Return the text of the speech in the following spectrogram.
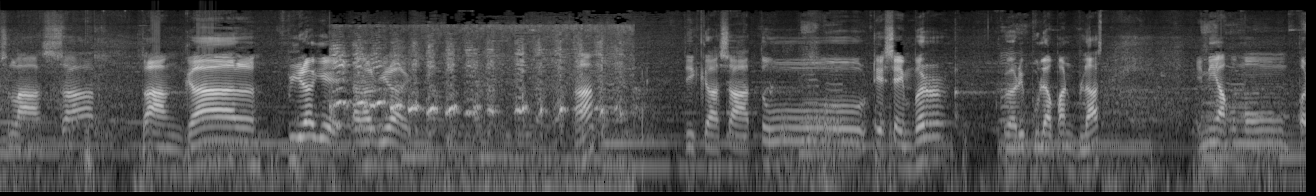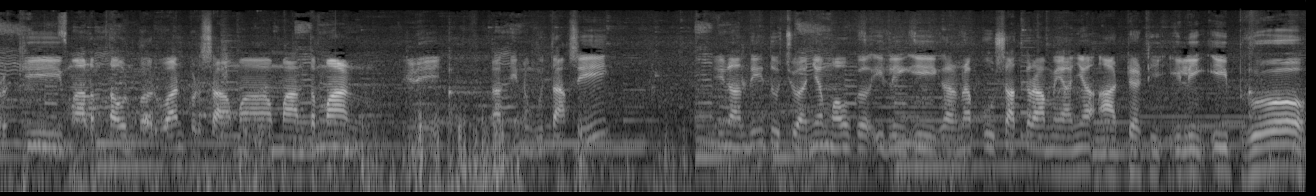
Selasa Tanggal Bira ge? Tanggal bira Hah? 31 Desember 2018 Ini aku mau pergi malam tahun baruan bersama teman-teman. Ini lagi nunggu taksi ini nanti tujuannya mau ke Ilingi karena pusat keramaiannya ada di Ilingi bro.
